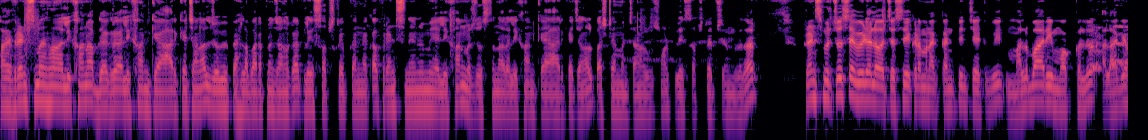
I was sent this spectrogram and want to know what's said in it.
हाय फ्रेंड्स मैं हूं अली खान आप देख रहे हैं अली खान के आर के ఛానల్ जो भी पहला बार अपना ఛానల్ का ప్లీజ్ సబ్స్క్రైబ్ करने का ఫ్రెండ్స్ నేను మీ అలీ ఖాన్ మీరు చూస్తున్నారు Ali Khan K R K channel first time మన ఛానల్ చూస్తున్నారు ప్లీజ్ సబ్స్క్రైబ్ చేయండి బ్రదర్ ఫ్రెండ్స్ మీరు చూసే వీడియోలో వచ్చేసి ఇక్కడ మనకు కనిపించేటివి మల్బారీ మొక్కలు అలాగే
